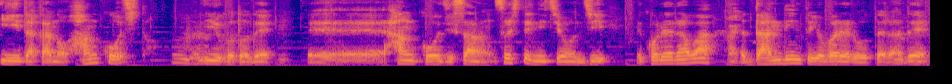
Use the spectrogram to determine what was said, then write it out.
ー飯高の藩光寺ということで、えー藩光寺さんそして日本寺これらははい。断輪と呼ばれるお寺で、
